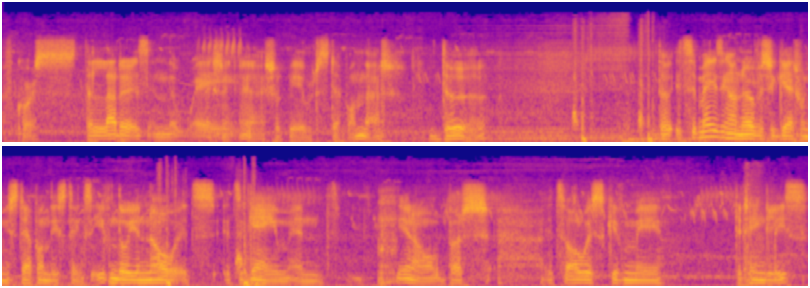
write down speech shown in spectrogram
Of course, the ladder is in the way. Actually, yeah, I should be able to step on that. Duh. Though it's amazing how nervous you get when you step on these things, even though you know it's it's a game and you know, but it's always given me the tinglies.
